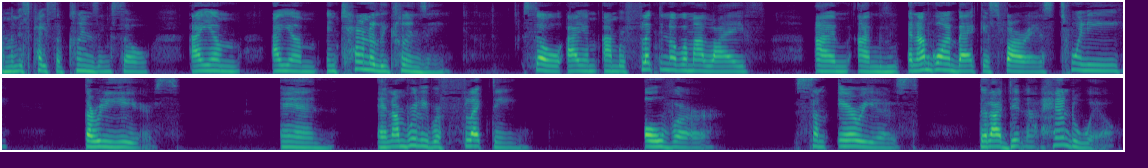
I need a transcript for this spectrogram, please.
I'm in this place of cleansing. So I am, I am internally cleansing. So I am, I'm reflecting over my life. I'm, I'm, and I'm going back as far as 20, 30 years and and I'm really reflecting over some areas that I did not handle well,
